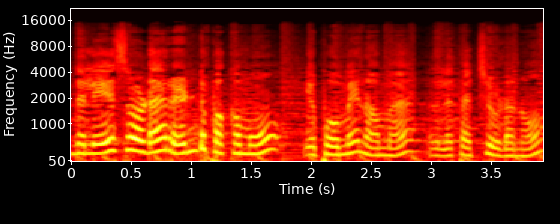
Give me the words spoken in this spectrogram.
இந்த லேஸோட ரெண்டு பக்கமும் எப்பவுமே நாம இதுல தச்சு விடணும்.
